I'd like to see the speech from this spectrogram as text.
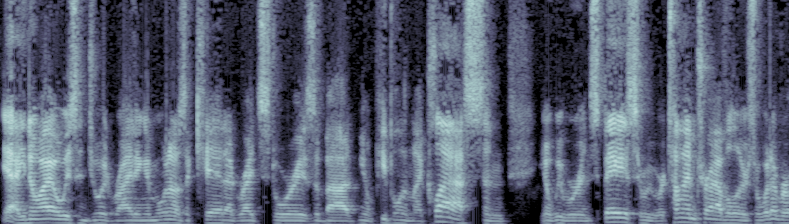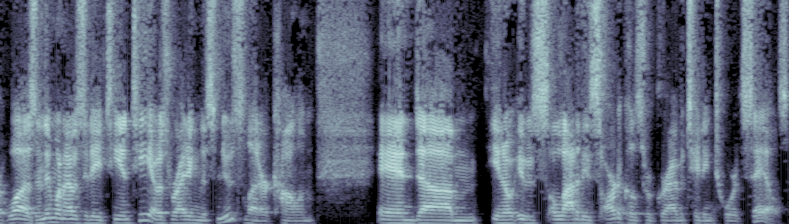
Yeah, you know, I always enjoyed writing. I mean, when I was a kid, I'd write stories about you know people in my class, and you know we were in space or we were time travelers or whatever it was. And then when I was at AT and T, I was writing this newsletter column and um, you know it was a lot of these articles were gravitating towards sales.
